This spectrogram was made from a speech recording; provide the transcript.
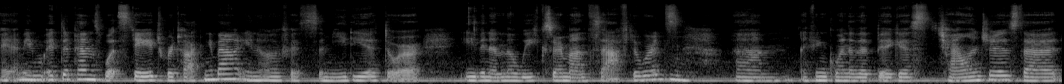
right? I mean, it depends what stage we're talking about, you know, if it's immediate or even in the weeks or months afterwards. Mm. Um, I think one of the biggest challenges that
